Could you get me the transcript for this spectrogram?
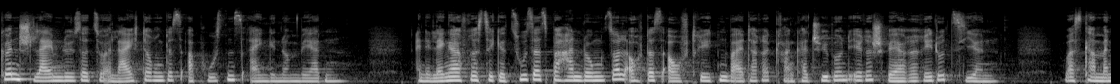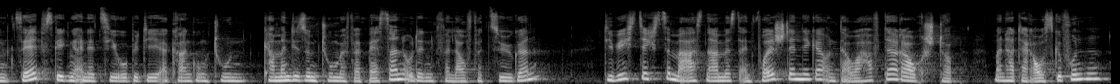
können Schleimlöser zur Erleichterung des Abhustens eingenommen werden. Eine längerfristige Zusatzbehandlung soll auch das Auftreten weiterer Krankheitsschübe und ihre Schwere reduzieren. Was kann man selbst gegen eine COPD-Erkrankung tun? Kann man die Symptome verbessern oder den Verlauf verzögern? Die wichtigste Maßnahme ist ein vollständiger und dauerhafter Rauchstopp. Man hat herausgefunden,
